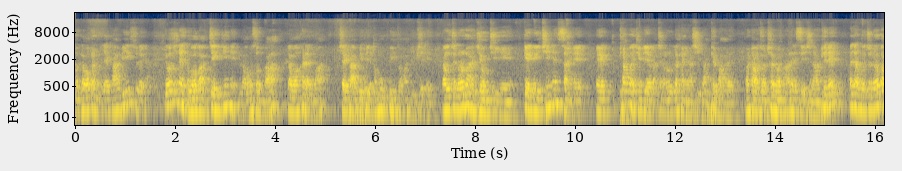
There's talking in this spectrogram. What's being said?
ကိုလောကမှာရိုက်ထားပြီးဆိုတော့ပြောချင်တဲ့သဘောကကြိမ်ချင်းနဲ့လောင်းစုံကလောကခရစ်မှာ ရိုက်ထားပြီးဖြစ်အမှုပြီးသွားပြီဖြစ်တယ်။ဒါကိုကျွန်တော်တို့ကယုံကြည်ရင်ကယ်နေခြင်းနဲ့ဆိုင်တဲ့အဲဖြောင်းဝယ်ခြင်းပြက်ကကျွန်တော်တို့လက်ခံရရှိတာဖြစ်ပါတယ်။နော်ဒါကိုကျွန်တော်ချက်ပြောနားလဲစေချင်တာဖြစ်တယ်။အဲကြောင့်မို့ကျွန်တော်တို့က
